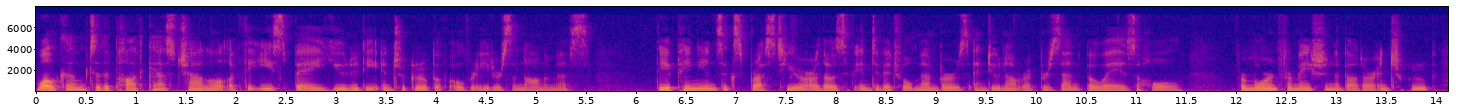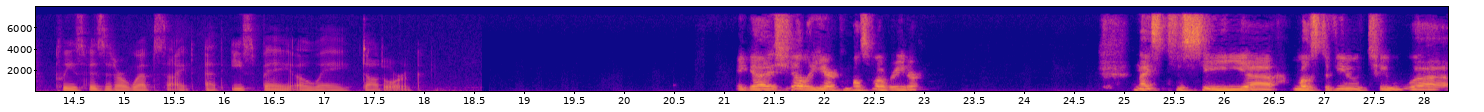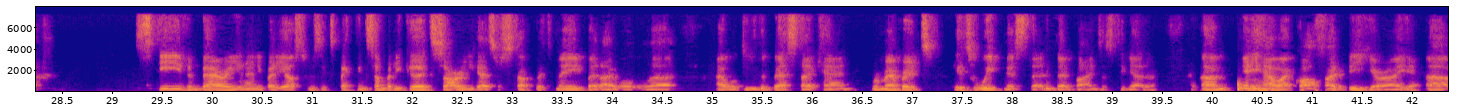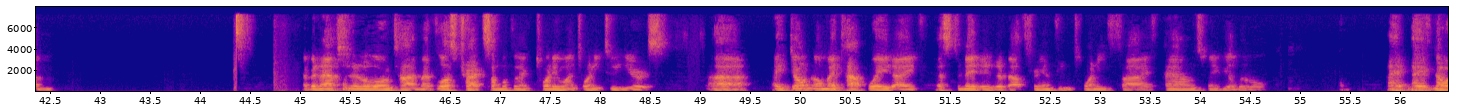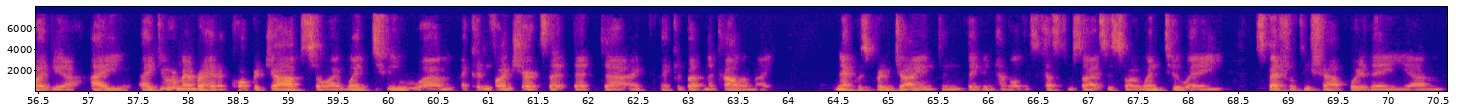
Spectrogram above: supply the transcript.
Welcome to the podcast channel of the East Bay Unity Intergroup of Overeaters Anonymous. The opinions expressed here are those of individual members and do not represent OA as a whole. For more information about our intergroup, please visit our website at eastbayoa.org. Hey guys, Shelly here, compulsive overeater. Nice to see uh, most of you. To uh, Steve and Barry and anybody else who's expecting somebody good, sorry you guys are stuck with me, but I will uh, I will do the best I can. Remember, it's it's weakness that that binds us together. Um, anyhow, I qualify to be here. I um, I've been abstinent a long time. I've lost track, something like 21, 22 years. Uh, I don't know my top weight. I estimated it about 325 pounds, maybe a little. I, I have no idea. I, I do remember I had a corporate job, so I went to, um, I couldn't find shirts that, that uh, I, I could button the collar. My neck was pretty giant and they didn't have all these custom sizes. So I went to a specialty shop where they, um,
